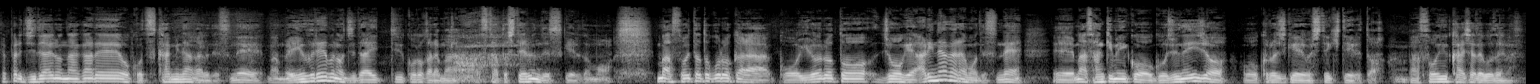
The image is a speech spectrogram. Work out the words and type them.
やっぱり時代の流れをこう掴みながらですね、まあ、メインフレームの時代っていう頃から、まあ、スタートしてるんですけれども、まあ、そういったところから、こう、いろいろと上下ありながらもですね、えー、まあ、3期目以降、50年以上、黒字経営をしてきていると、まあ、そういう会社でございます。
